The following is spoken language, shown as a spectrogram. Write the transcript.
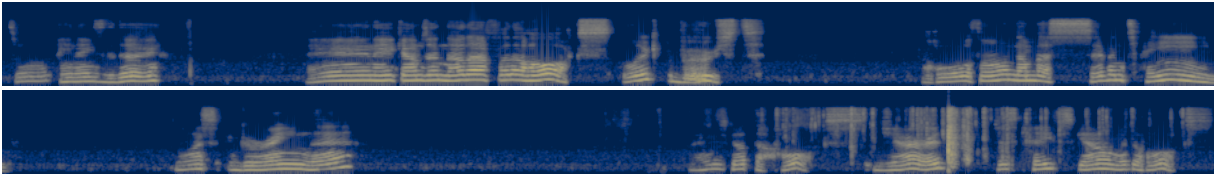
that's all he needs to do. And here comes another for the Hawks. Luke Breust. Hawthorn number 17. Nice green there. He's got the Hawks. Jared just keeps going with the Hawks.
